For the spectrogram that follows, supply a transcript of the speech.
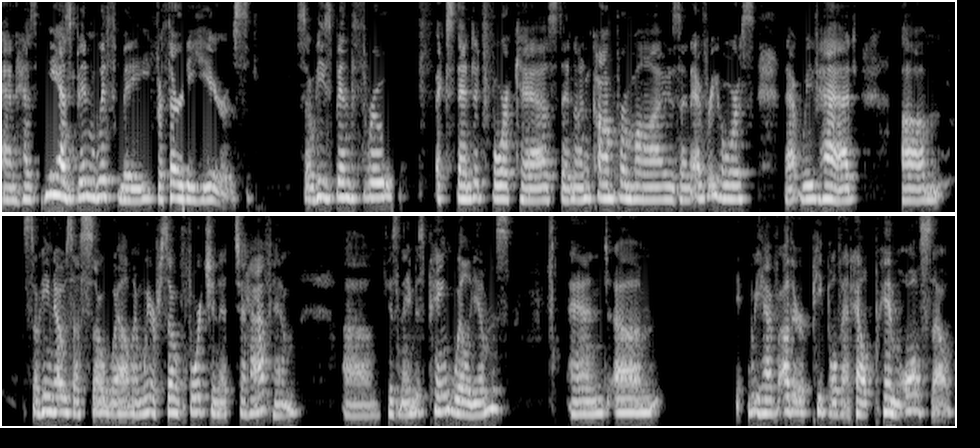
and has he has been with me for 30 years so he's been through extended forecast and uncompromise and every horse that we've had. Um, so he knows us so well, and we're so fortunate to have him. Um, his name is Ping Williams, and um, we have other people that help him also.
